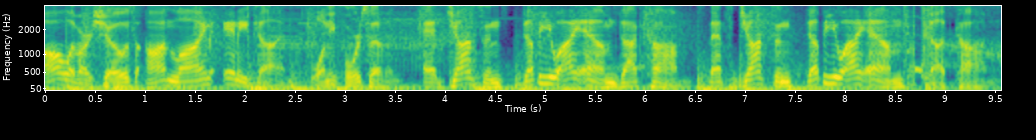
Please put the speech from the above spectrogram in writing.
all of our shows online anytime, 24 7 at johnsonwim.com. That's johnsonwim.com.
